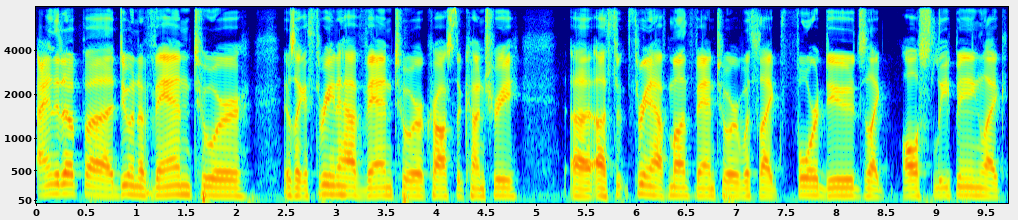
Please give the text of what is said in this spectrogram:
I ended up uh, doing a van tour. It was like a three and a half van tour across the country, uh, a th- three and a half month van tour with like four dudes, like all sleeping, like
